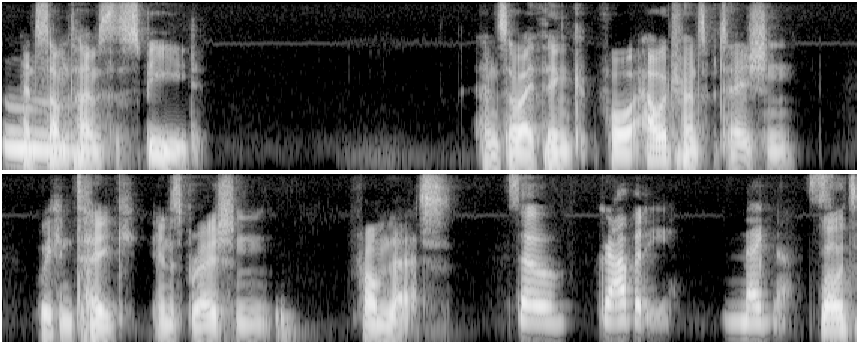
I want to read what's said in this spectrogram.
and mm. sometimes the speed. And so I think for our transportation, we can take inspiration from that. So gravity, magnets. Well, it's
